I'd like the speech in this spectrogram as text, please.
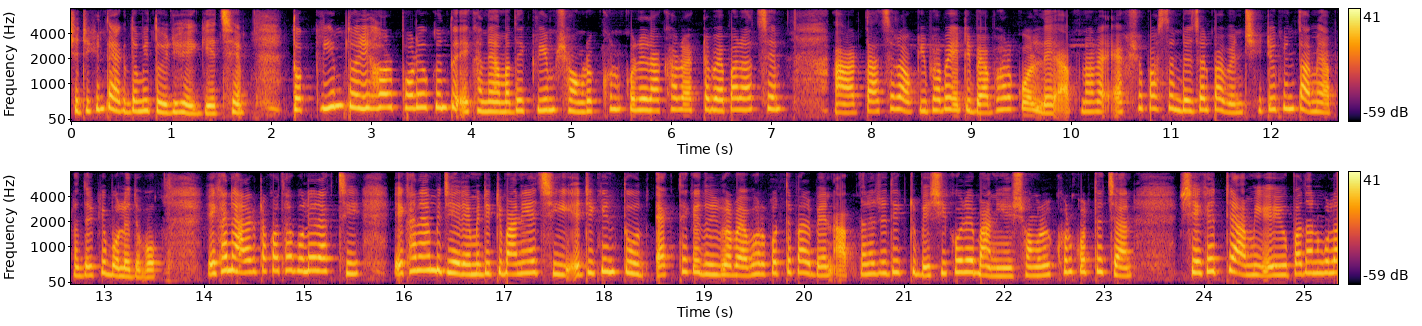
সেটি কিন্তু একদমই তৈরি হয়ে গিয়েছে। তো ক্রিম তৈরি হওয়ার পরেও কিন্তু এখানে আমাদের ক্রিম সংরক্ষণ করে রাখারও একটা ব্যাপার আছে। আর তাছাড়াও কীভাবে এটি ব্যবহার করলে আপনারা একশো পার্সেন্ট রেজাল্ট পাবেন, সেটিও কিন্তু আমি আপনাদেরকে বলে দেবো। এখানে আরেকটা কথা বলে রাখছি। এখানে আমি যে রেমেডিটি বানিয়েছি, এটি কিন্তু এক থেকে দুইবার ব্যবহার করতে পারবেন। আপনারা যদি একটু বেশি করে বানিয়ে সংরক্ষণ করতে চান, সেক্ষেত্রে আমি এই উপাদানগুলো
